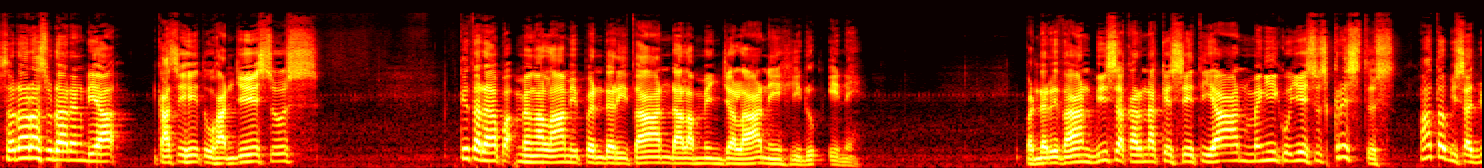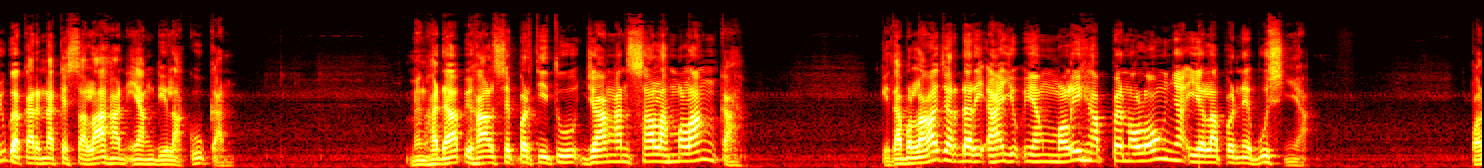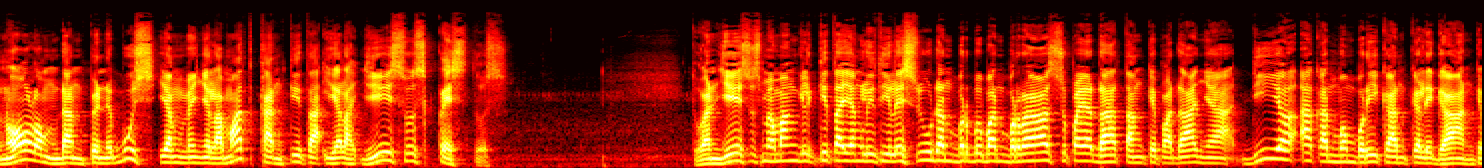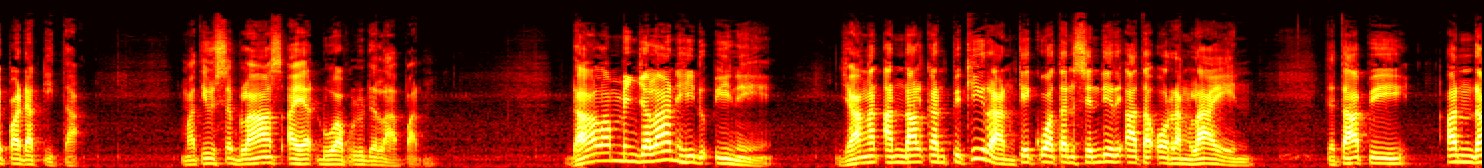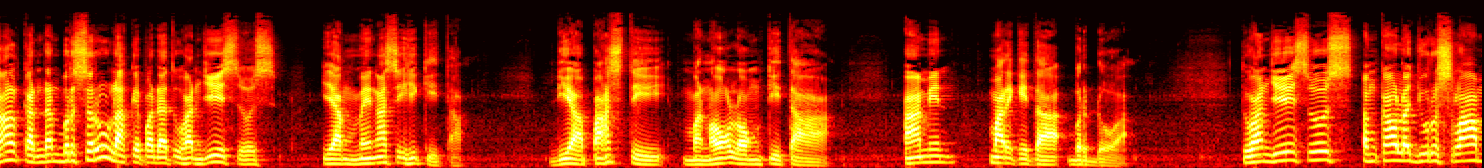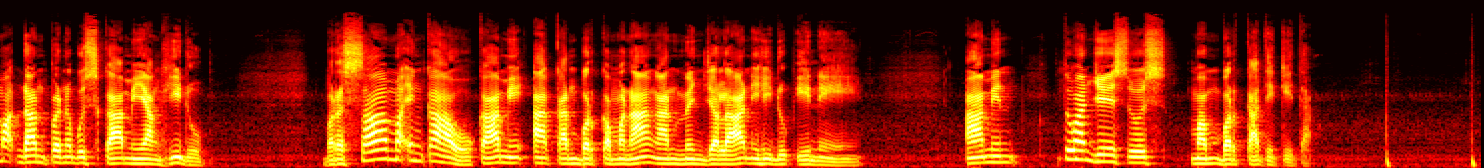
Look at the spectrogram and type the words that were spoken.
Saudara-saudara yang dia kasihi Tuhan Yesus, kita dapat mengalami penderitaan dalam menjalani hidup ini. Penderitaan bisa karena kesetiaan mengikut Yesus Kristus, atau bisa juga karena kesalahan yang dilakukan. Menghadapi hal seperti itu, jangan salah melangkah. Kita belajar dari Ayub yang melihat penolongnya ialah penebusnya. Penolong dan penebus yang menyelamatkan kita ialah Yesus Kristus. Tuhan Yesus memanggil kita yang letih lesu dan berbeban berat supaya datang kepadanya. Dia akan memberikan kelegaan kepada kita. Matius 11 ayat 28. Dalam menjalani hidup ini, jangan andalkan pikiran, kekuatan sendiri atau orang lain. Tetapi andalkan dan berserulah kepada Tuhan Yesus yang mengasihi kita. Dia pasti menolong kita. Amin. Mari kita berdoa. Tuhan Yesus, Engkaulah juru selamat dan penebus kami yang hidup. Bersama Engkau kami akan berkemenangan menjalani hidup ini. Amin. Tuhan Yesus memberkati kita.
